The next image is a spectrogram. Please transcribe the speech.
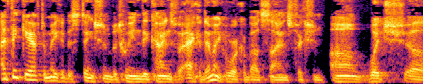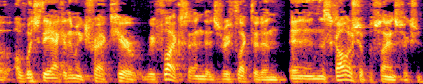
I think you have to make a distinction between the kinds of academic work about science fiction, uh, which uh, of which the academic tract here reflects, and it's reflected in in the scholarship of science fiction,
